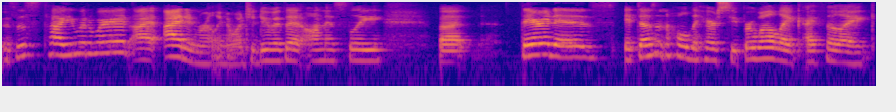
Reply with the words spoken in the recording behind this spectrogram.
Is this how you would wear it? I, I didn't really know what to do with it, honestly, but there it is. It doesn't hold the hair super well. Like, I feel like,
